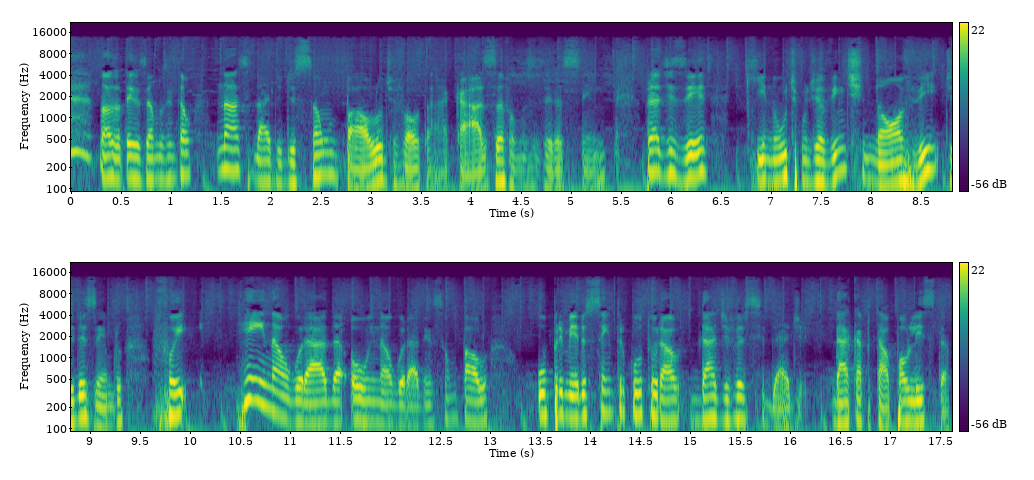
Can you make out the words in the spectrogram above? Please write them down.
nós aterrissamos então na cidade de São Paulo, de volta a casa, vamos dizer assim, para dizer que no último dia 29 de dezembro foi reinaugurada ou inaugurada em São Paulo o primeiro Centro Cultural da Diversidade da capital paulista.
